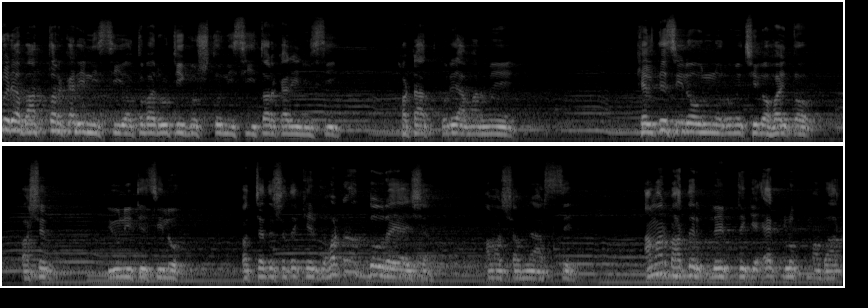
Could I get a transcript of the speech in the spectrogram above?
করে ভাত তরকারি নিছি অথবা রুটি গোস্ত নিছি, তরকারি নিছি। হঠাৎ করে আমার মেয়ে খেলতেছিল, অন্য রুমে ছিল, হয়তো পাশের ইউনিটে ছিল। বাচ্চাদের সাথে খেলতে হঠাৎ দৌড়াই আইসা আমার সামনে আসছে। আমার ভাতের প্লেট থেকে এক লোকমা ভাত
